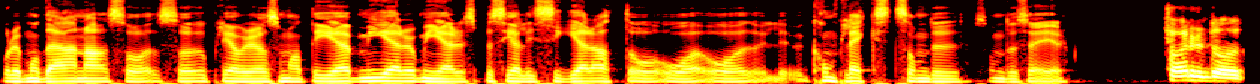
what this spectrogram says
på det moderna så, så upplever jag som att det är mer och mer specialiserat och, och, och komplext som du, som du säger förr då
